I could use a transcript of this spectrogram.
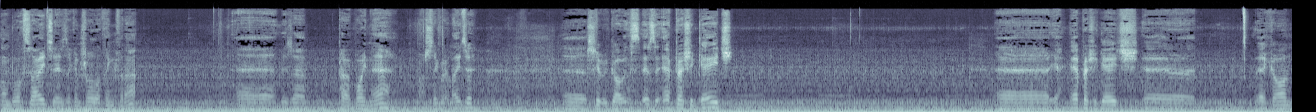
on both sides. There's the controller thing for that. Uh, there's a power point there, a cigarette lighter. Uh, see what we've got. There's the air pressure gauge. Uh, yeah, air pressure gauge, uh, aircon,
